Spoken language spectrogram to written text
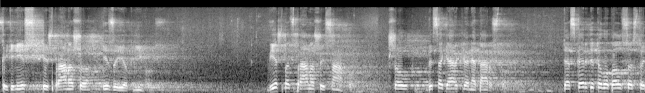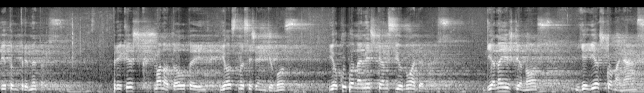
Skaitinys iš pranašo Izaijo knygos. Viešpats pranašui sako, šauk visą gerklę nepersto. Te skardi tavo balsas tarytum trimitas. Prikišk mano tautai jos nusižengimus, Jokūbo namiškiams jų nuodėmes. Diena iš dienos jie ieško manęs,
